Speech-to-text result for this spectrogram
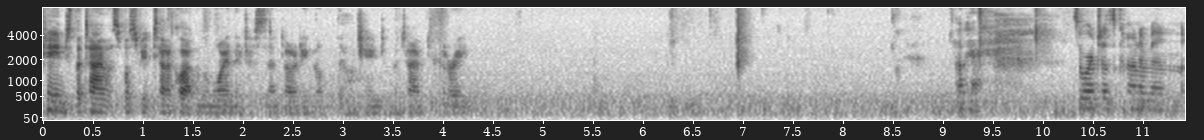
changed the time, it was supposed to be ten o'clock in the morning, they just sent out an email that they were changing the time to three. Okay, So we're just kind of in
